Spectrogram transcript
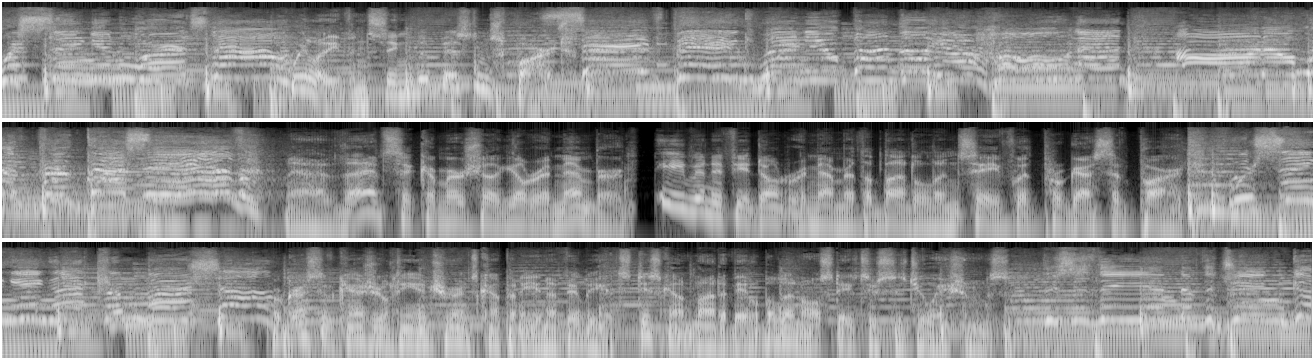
We're singing words now. We'll even sing the business part. Save big when you bundle your home and auto with Progressive. Now that's a commercial you'll remember, even if you don't remember the bundle and save with Progressive part. We're singing a commercial. Progressive Casualty Insurance Company and affiliates. Discount not available in all states or situations. This is the end of the jingle.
